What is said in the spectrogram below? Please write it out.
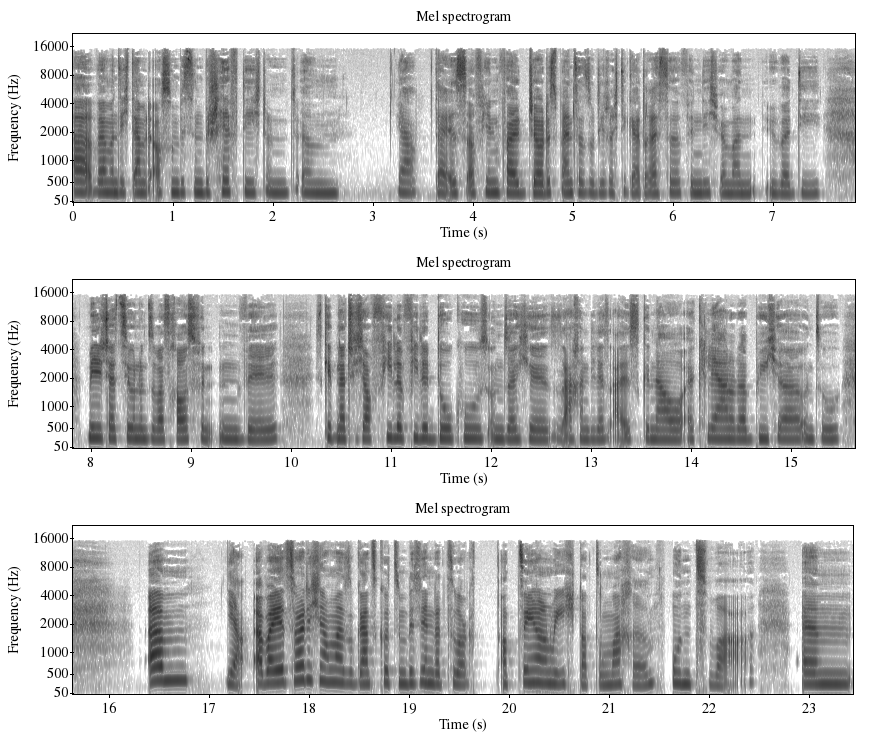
äh, wenn man sich damit auch so ein bisschen beschäftigt. Und ähm, ja, da ist auf jeden Fall Joe Dispenza so die richtige Adresse, finde ich, wenn man über die Meditation und sowas rausfinden will. Es gibt natürlich auch viele, viele Dokus und solche Sachen, die das alles genau erklären oder Bücher und so. Ähm, ja, aber jetzt wollte ich noch mal so ganz kurz ein bisschen dazu erzählen, wie ich das so mache. Und zwar, ähm,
